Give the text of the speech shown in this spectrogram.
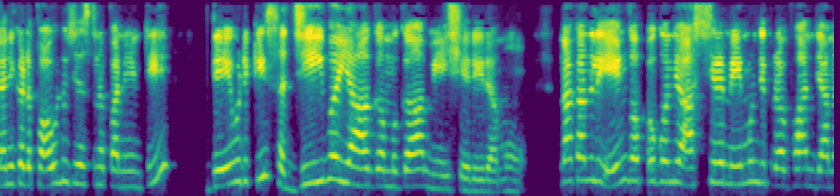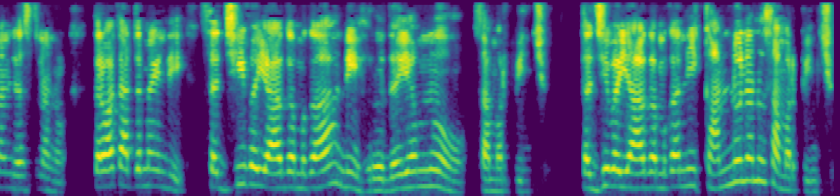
కానీ ఇక్కడ పౌలు చేస్తున్న పని ఏంటి? దేవుడికి సజీవ యాగముగా మీ శరీరము. నాకు అందులో ఏం గొప్పగా ఉంది ఆశ్చర్యం ఏముంది ప్రభా అని ధ్యానం చేస్తున్నాను. తర్వాత అర్థమైంది సజీవ యాగముగా నీ హృదయంను సమర్పించు. సజీవ యాగముగా నీ కన్నులను సమర్పించు.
